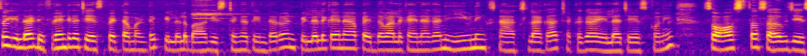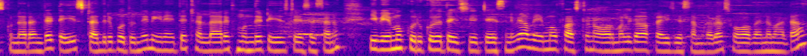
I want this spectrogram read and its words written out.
సో ఇలా డిఫరెంట్గా చేసి పెట్టామంటే పిల్లలు బాగా ఇష్టంగా తింటారు. అండ్ పిల్లలకైనా పెద్దవాళ్ళకైనా కానీ ఈవినింగ్ స్నాక్స్ లాగా చక్కగా ఇలా చేసుకొని సాస్తో సర్వ్ చేసుకున్నారంటే టేస్ట్ అదిరిపోతుంది. నేనైతే చల్లారకు ముందే టేస్ట్ చేసేసాను. ఇవేమో కురుకురు చేసినవి. అవేమో ఫస్ట్ నార్మల్గా ఫ్రై చేసాం కదా. సో అవన్నమాట.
